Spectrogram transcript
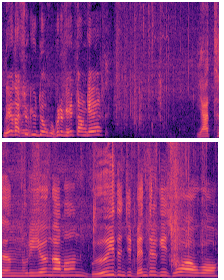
내가 쓰기도 하고 그렇게 했단 게 얕은 우리 영감은 뭐이든지 만들기 좋아하고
